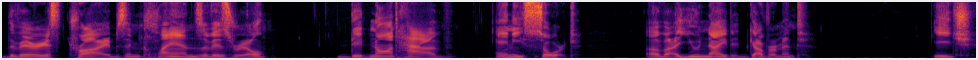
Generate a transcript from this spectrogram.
the various tribes and clans of Israel did not have any sort of a united government, each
